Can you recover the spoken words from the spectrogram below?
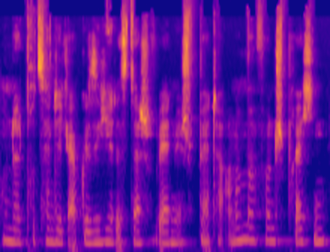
hundertprozentig abgesichert ist. Da werden wir später auch nochmal von sprechen.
